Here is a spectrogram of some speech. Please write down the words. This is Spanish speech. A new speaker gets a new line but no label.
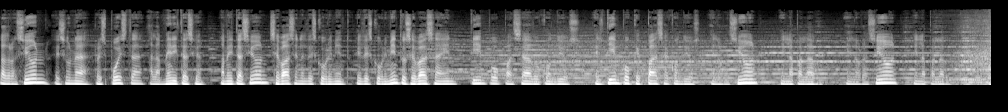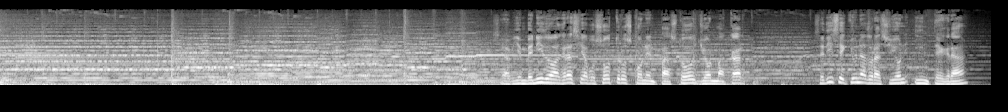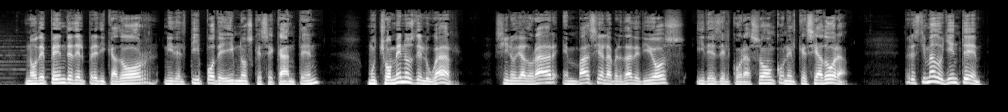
La adoración es una respuesta a la meditación. La meditación se basa en el descubrimiento. El descubrimiento se basa en tiempo pasado con Dios. El tiempo que pasa con Dios. En la oración, en la palabra. En la oración, en la palabra.
Sea bienvenido a Gracia a vosotros con el pastor John MacArthur. Se dice que una adoración íntegra no depende del predicador ni del tipo de himnos que se canten, mucho menos del lugar, sino de adorar en base a la verdad de Dios y desde el corazón con el que se adora. Pero, estimado oyente,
